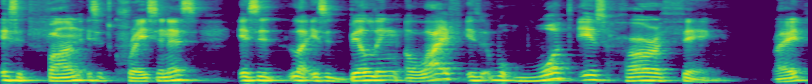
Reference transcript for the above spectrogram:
Is it fun? Is it craziness? Is it like is it building a life? Is it, what is her thing, right?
